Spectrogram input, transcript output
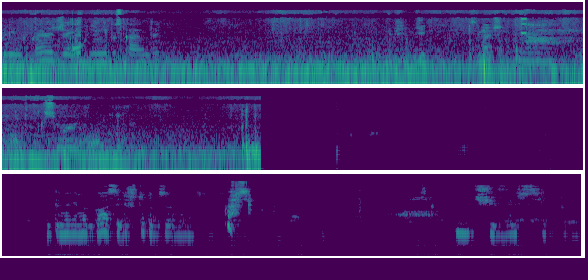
Блин, какая жесть. Не пускают, Снимаешь? Кошмар. Это, наверное, газ или что так взорвалось? Ничего себе.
